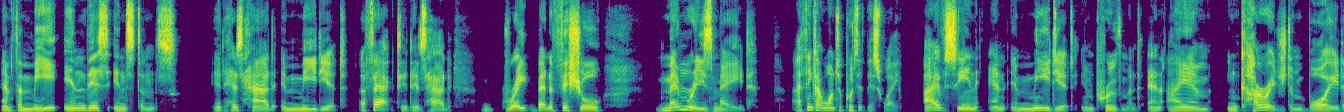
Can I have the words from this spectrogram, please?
And for me, in this instance, it has had immediate effect. It has had great beneficial memories made. I think I want to put it this way I have seen an immediate improvement, and I am encouraged and buoyed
